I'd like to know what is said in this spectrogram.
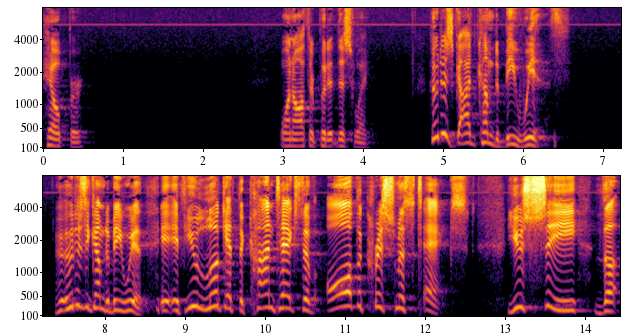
helper. One author put it this way Who does God come to be with? Who does he come to be with? If you look at the context of all the Christmas text, you see the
